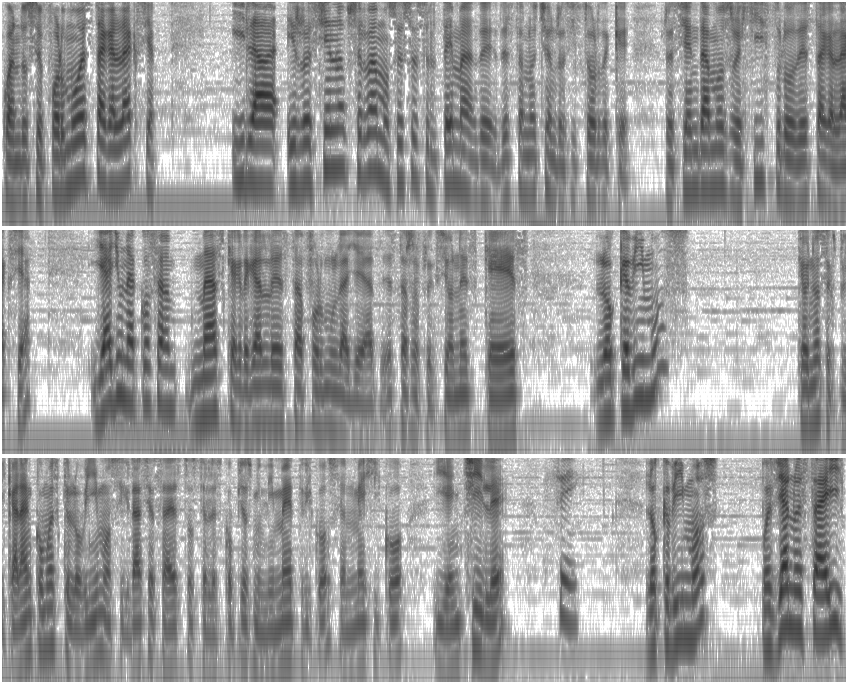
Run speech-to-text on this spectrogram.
cuando se formó esta galaxia. Y, la, y recién la observamos, ese es el tema de, de esta noche en Resistor, de que recién damos registro de esta galaxia. Y hay una cosa más que agregarle a esta fórmula y a estas reflexiones, que es lo que vimos, que hoy nos explicarán cómo es que lo vimos y gracias a estos telescopios milimétricos en México y en Chile, Sí. lo que vimos, pues ya no está ahí.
